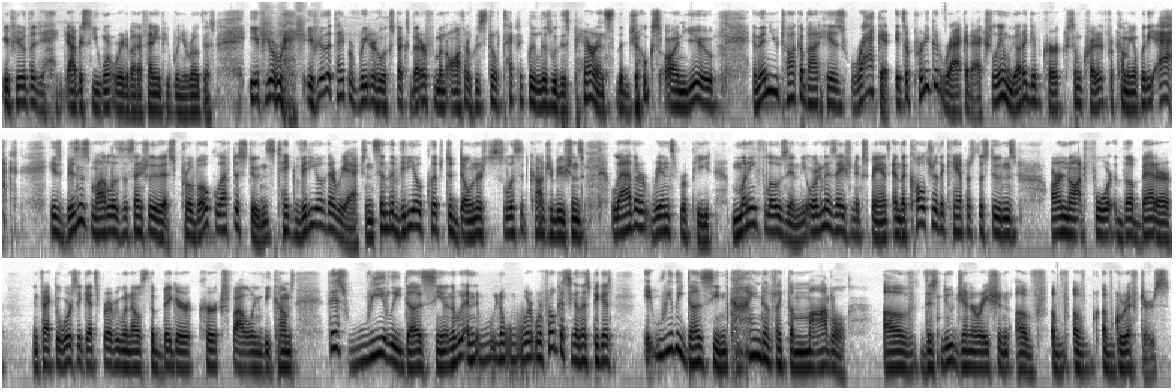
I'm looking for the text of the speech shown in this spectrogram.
if you're the obviously you weren't worried about offending people when you wrote this. If you're if you're the type of reader who expects better from an author who still technically lives with his parents the joke's on you. And then you talk about his racket. It's a pretty good racket actually and we ought to give kirk some credit for coming up with the act. His business model is essentially this. Provoke leftist students take video of their reactions send the video clips to donors to solicit contributions lather rinse repeat. Money flows in the organization expands and the culture the campus the students are not for the better. In fact, the worse it gets for everyone else, the bigger Kirk's following becomes. This really does seem, and, and you know, we're, we're focusing on this because it really does seem kind of like the model of this new generation of of of, of grifters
